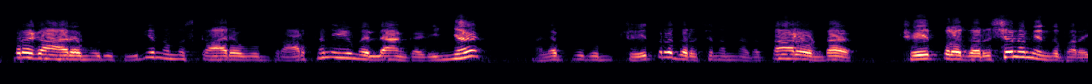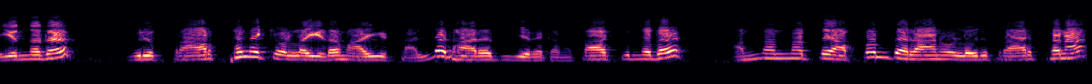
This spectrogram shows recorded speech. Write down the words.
ഇപ്രകാരം ഒരു സൂര്യ നമസ്കാരവും പ്രാർത്ഥനയും എല്ലാം കഴിഞ്ഞ് പലപ്പോഴും ക്ഷേത്ര ദർശനം നടത്താറുണ്ട്. ക്ഷേത്ര ദർശനം എന്ന് പറയുന്നത് ഒരു പ്രാർത്ഥനയ്ക്കുള്ള ഇടമായിട്ടല്ല ഭാരതീയരെ കണക്കാക്കുന്നത്. അന്നന്നത്തെ അപ്പം തരാനുള്ള ഒരു പ്രാർത്ഥന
